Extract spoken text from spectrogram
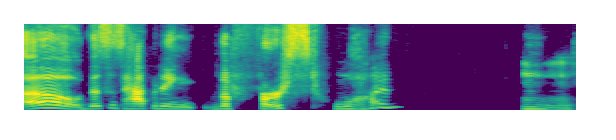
oh, this is happening the first one. Mhm.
